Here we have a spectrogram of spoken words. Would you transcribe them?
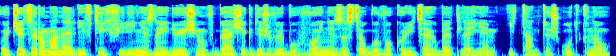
Ojciec Romanelli w tej chwili nie znajduje się w gazie, gdyż wybuch wojny został go w okolicach Betlejem i tam też utknął.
